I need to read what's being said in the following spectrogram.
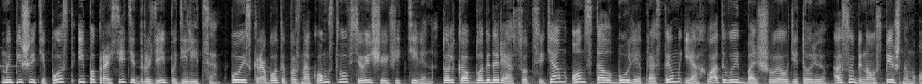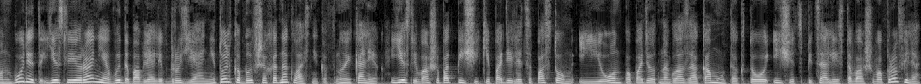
Напишите пост и попросите друзей поделиться. Поиск работы по знакомству все еще эффективен, только благодаря соцсетям он стал более простым и охватывает большую аудиторию. Особенно успешным он будет, если ранее вы добавляли в друзья не только бывших одноклассников, но и коллег. Если ваши подписчики поделятся постом и он попадет на глаза кому-то, кто ищет специалиста вашего профиля,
